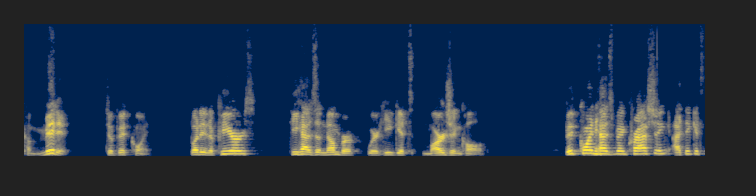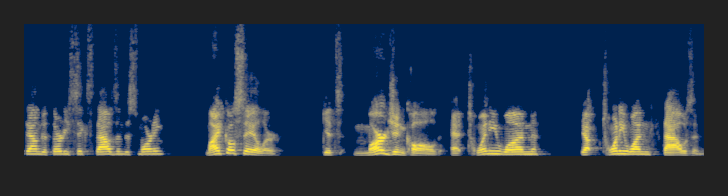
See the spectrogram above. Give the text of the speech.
committed to Bitcoin. But it appears he has a number where he gets margin called. Bitcoin has been crashing. I think it's down to 36,000 this morning. Michael Saylor gets margin called at 21 Yep, 21,000.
